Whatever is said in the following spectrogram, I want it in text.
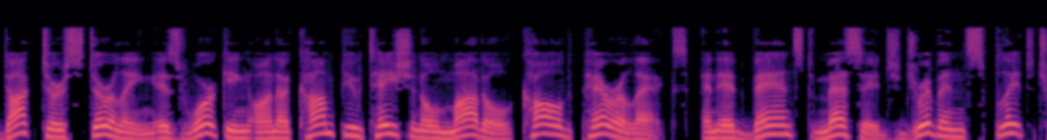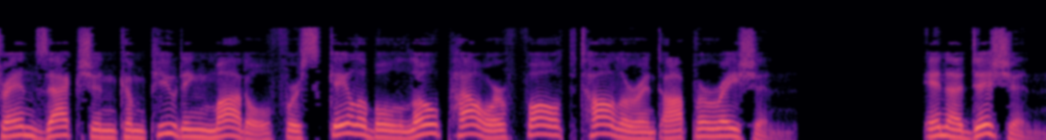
Dr. Sterling is working on a computational model called ParalleX, an advanced message-driven split transaction computing model for scalable low-power fault-tolerant operation. In addition,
